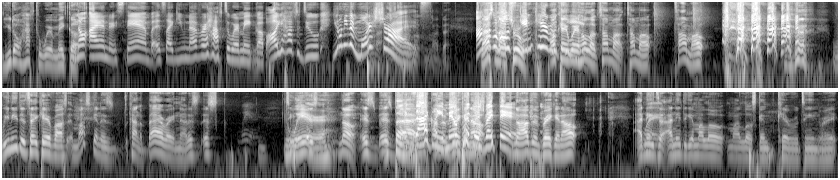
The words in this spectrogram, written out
you don't have to wear makeup. no, I understand, but it's like you never have to wear makeup. All you have to do, you don't even moisturize. Not that. I That's have a not whole true. skincare Okay, wait, hold up. Time out. Time out. Time out. we need to take care of us. My skin is kind of bad right now. This it's T- Where? it's- no, it's it's bad. Exactly, male privilege out. right there. No, I've been breaking out. I need to I need to get my little my little skincare routine right.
